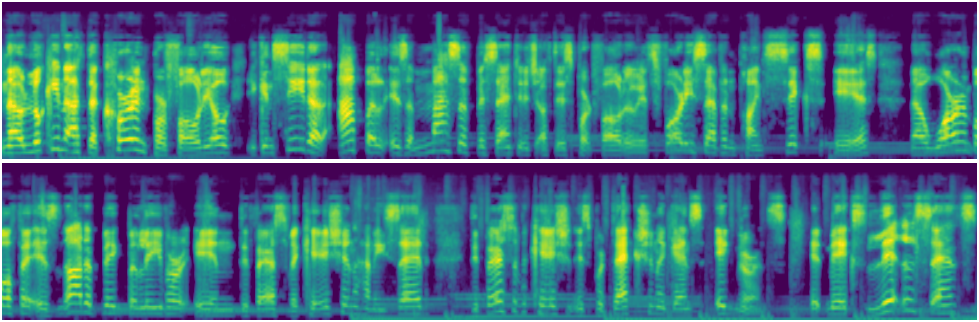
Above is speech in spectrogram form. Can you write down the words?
Now, looking at the current portfolio, you can see that Apple is a massive percentage of this portfolio. It's 47.68. Now, Warren Buffett is not a big believer in diversification, and he said diversification is protection against ignorance. It makes little sense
